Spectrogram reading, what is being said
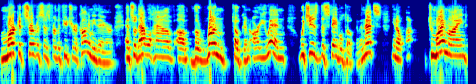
market services for the future economy there. And so that will have um, the run token, RUN, which is the stable token. And that's, you know, uh, to my mind,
